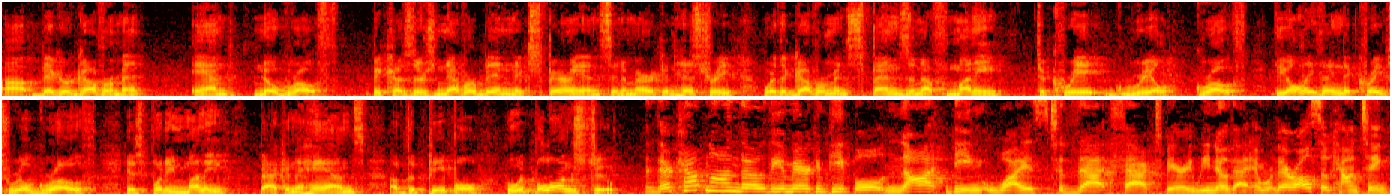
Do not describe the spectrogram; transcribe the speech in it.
uh, bigger government, and no growth because there's never been an experience in American history where the government spends enough money to create real growth. The only thing that creates real growth is putting money back in the hands of the people who it belongs to. And they're counting on, though, the American people not being wise to that fact, Barry. We know that. And they're also counting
